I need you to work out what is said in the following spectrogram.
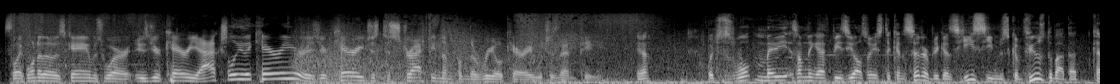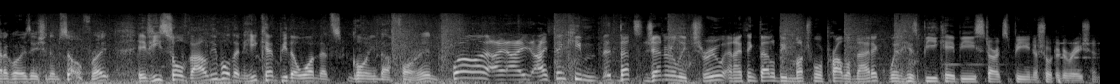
it's like one of those games where is your carry actually the carry, or is your carry just distracting them from the real carry, which is NP? Yeah. Which is what maybe something FBZ also needs to consider because he seems confused about that categorization himself, right? If he's so valuable, then he can't be the one that's going that far in. Well, I, I, I think he that's generally true, and I think that'll be much more problematic when his BKB starts being a shorter duration.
